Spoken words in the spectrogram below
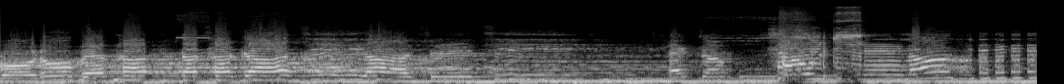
বড় ব্যথা তাছা গাছি আসেছি। একটা সাউন্ড লাগে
